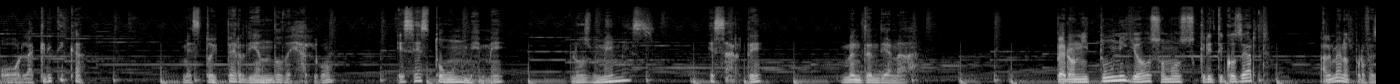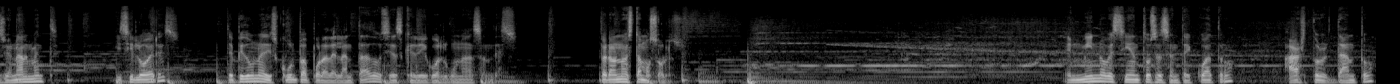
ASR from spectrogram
o la crítica? ¿Me estoy perdiendo de algo? ¿Es esto un meme? ¿Los memes es arte? No entendía nada. Pero ni tú ni yo somos críticos de arte, al menos profesionalmente. Y si lo eres, te pido una disculpa por adelantado si es que digo alguna sandez pero no estamos solos. En 1964, Arthur Danto,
